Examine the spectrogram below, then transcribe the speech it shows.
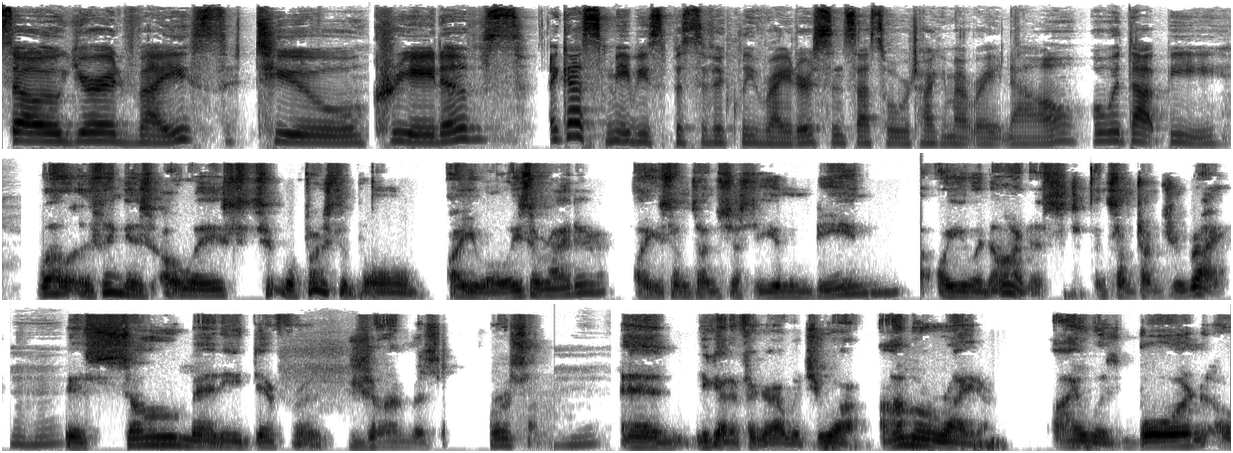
So, your advice to creatives, I guess maybe specifically writers, since that's what we're talking about right now, what would that be? Well, the thing is always, to, well, first of all, are you always a writer? Are you sometimes just a human being? Are you an artist? And sometimes you write. Mm-hmm. There's so many different genres of person, mm-hmm. and you got to figure out what you are. I'm a writer. I was born a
